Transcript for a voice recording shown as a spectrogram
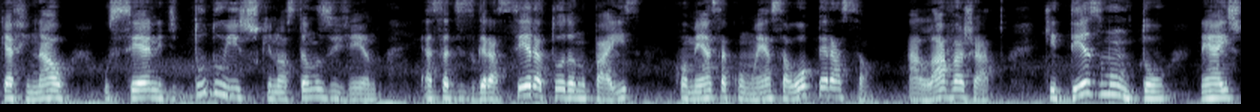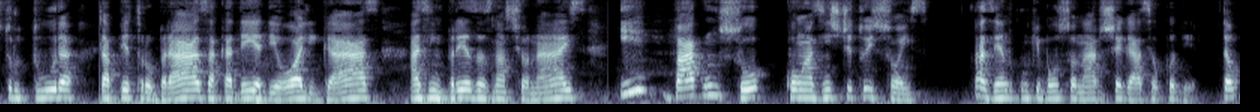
Que afinal, o cerne de tudo isso que nós estamos vivendo, essa desgraceira toda no país, começa com essa operação, a Lava Jato, que desmontou né, a estrutura da Petrobras, a cadeia de óleo e gás, as empresas nacionais e bagunçou com as instituições, fazendo com que Bolsonaro chegasse ao poder. Então,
